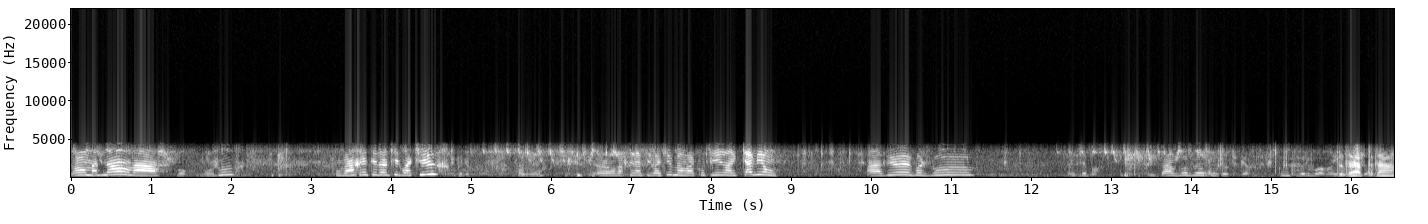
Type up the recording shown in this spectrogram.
Bon, maintenant, on va... Bon, bonjour. On va arrêter notre petite voiture. Euh, on va arrêter notre petite voiture, mais on va continuer dans les camions. Un vieux Volvo... Je ne sais pas. C'est un Volvo route, en tout cas. Comme vous pouvez le voir. tada.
